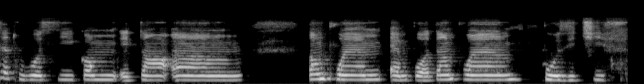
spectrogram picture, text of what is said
j'ai trouvé aussi comme étant un, un point important, un point positif.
